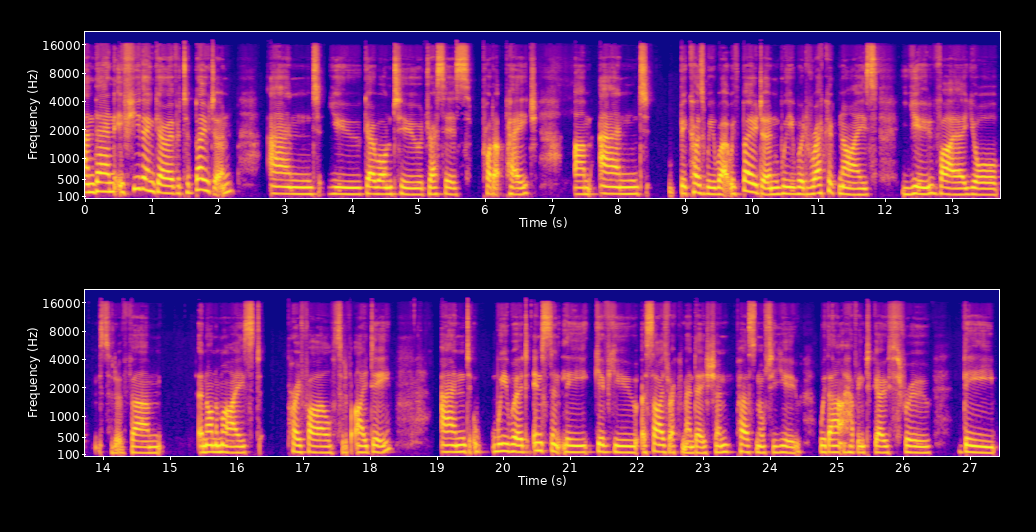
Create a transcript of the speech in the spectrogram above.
And then if you then go over to Boden and you go on to Dresses product page um, and because we work with Boden, we would recognize you via your sort of um, anonymized profile sort of ID. And we would instantly give you a size recommendation personal to you without having to go through the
